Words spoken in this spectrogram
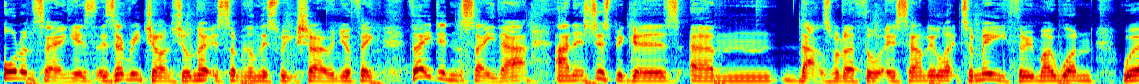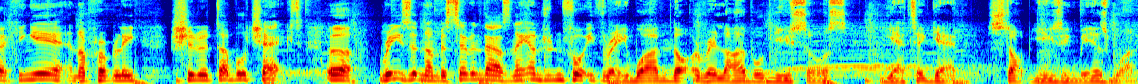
all I'm saying is, there's every chance you'll notice something on this week's show and you'll think, they didn't say that, and it's just because um, that's what I thought it sounded like to me through my one working ear, and I probably should have double checked. Reason number 7843 why I'm not a reliable news source yet again. Stop using me as one.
